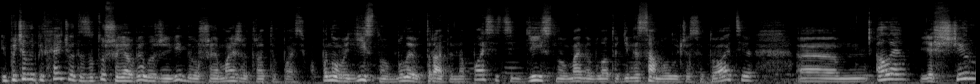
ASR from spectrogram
і почали підхейчувати за те, що я виложив відео, що я майже втратив пасіку. Панове, дійсно були втрати на пасіці, дійсно, в мене була тоді не сама лучша ситуація. Ем, але я щиро,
